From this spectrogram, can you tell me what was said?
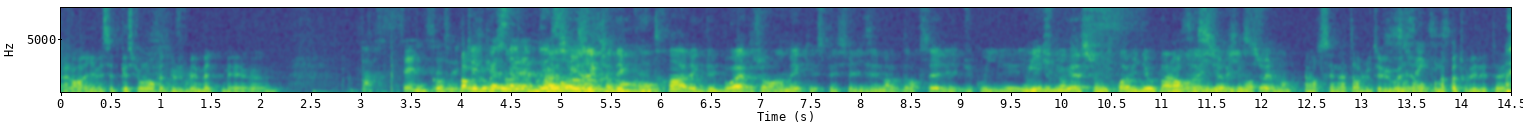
Alors, il y avait cette question-là en fait que je voulais mettre, mais. euh, par scène, ça doit être quelques jour ou- centaines Parce qu'il y en a qui ont des contrats avec des boîtes, genre un mec qui est spécialisé Marc Dorcel et du coup il, est, il a je une pense. obligation de 3 vidéos par Alors, mois et il est payé mensuellement. Alors c'est une interview télé Ça, loisirs, ça donc on n'a pas tous les détails. Ah,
